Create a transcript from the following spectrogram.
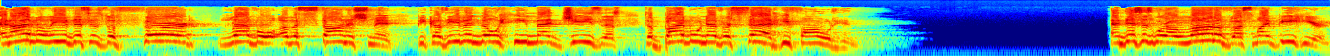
And I believe this is the third level of astonishment because even though he met Jesus, the Bible never said he followed him. And this is where a lot of us might be here.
